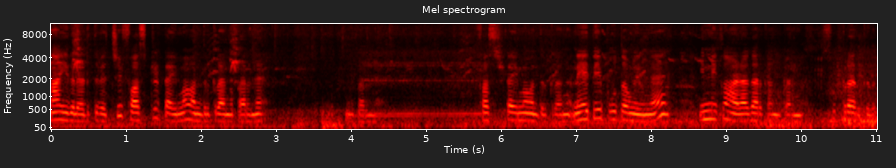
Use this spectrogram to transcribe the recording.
நான் இதில் எடுத்து வச்சு ஃபஸ்ட்டு டைமாக வந்திருக்குறாங்க பாருங்கள் இங்க பாருங்கள் ஃபஸ்ட் டைமாக வந்திருக்குறாங்க. நேற்றே பூத்தவங்க இவங்க. இன்றைக்கும் அழகாக இருக்காங்க பாருங்கள் சூப்பராக இருக்குது.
